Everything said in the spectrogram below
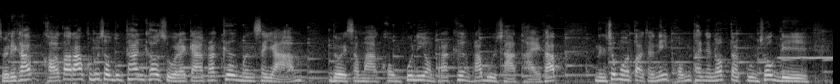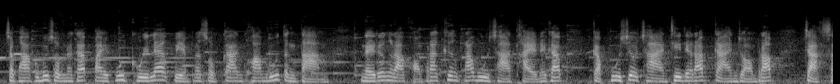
สวัสดีครับ ขอต้อนรับคุณผู้ชมทุกท่านเข้าสู่รายการพระเครื่องเมืองสยาม โดยสมาคมผู้นิยมพระเครื่องพระบูชาไทยครับหนึ่งชั่วโมงต่อจากนี้ผมธัญนพตระกูลโชคดี จะพาคุณผู้ชมนะครับไปพูดคุยแลกเปลี่ยนประสบการณ์ความรู้ต่างๆ ในเรื่องราวของพระเครื่องพระบูชาไทยนะครับกับผู้เชี่ยวชาญที่ได้รับการยอมรับจากส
